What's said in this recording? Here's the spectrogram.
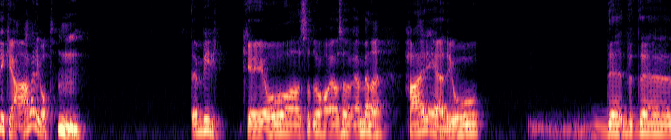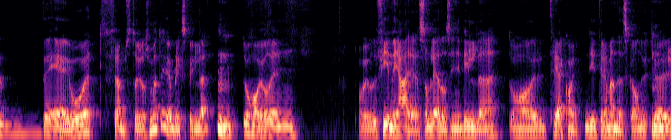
liker jeg veldig godt. Det virker jo altså, du har, altså, Jeg mener, her er det jo det, det, det, det er jo et fremstår jo som et øyeblikksbilde. Du har jo den du har jo det fine gjerdet som leder oss inn i bildet. Du har trekanten de tre menneskene utgjør.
